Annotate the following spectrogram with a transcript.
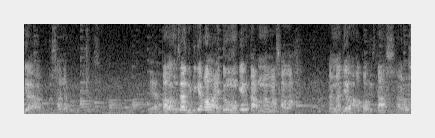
Ya ke sana dulu. ya. Kalau misalnya dipikir, oh itu mungkin karena masalah anu aja lah otoritas harus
